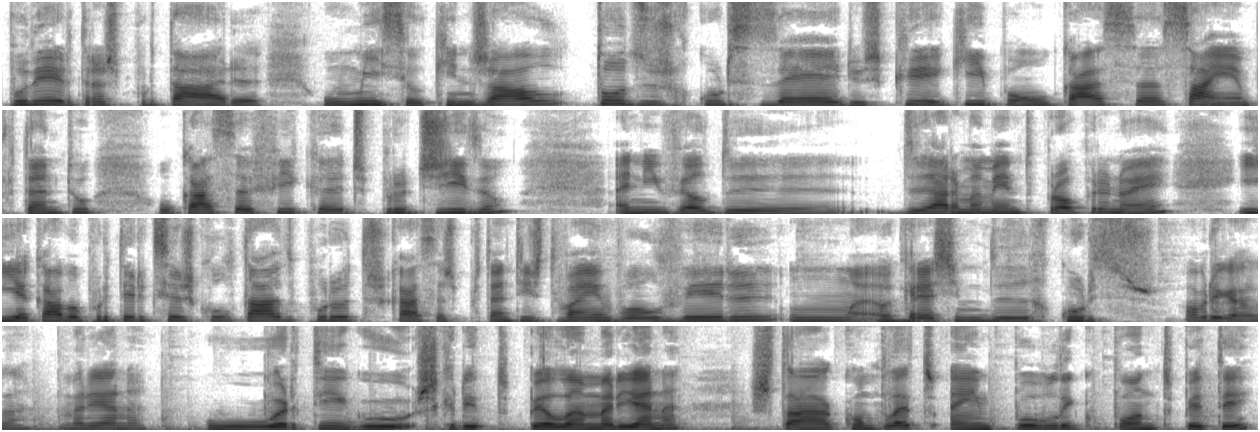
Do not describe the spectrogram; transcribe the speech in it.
poder transportar um míssil Kinjal, todos os recursos aéreos que equipam o caça saem, portanto, o caça fica desprotegido a nível de, de armamento próprio, não é? E acaba por ter que ser escoltado por outros caças. Portanto, isto vai envolver um acréscimo de recursos. Obrigada, Mariana. O artigo escrito pela Mariana está completo em público.pt.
